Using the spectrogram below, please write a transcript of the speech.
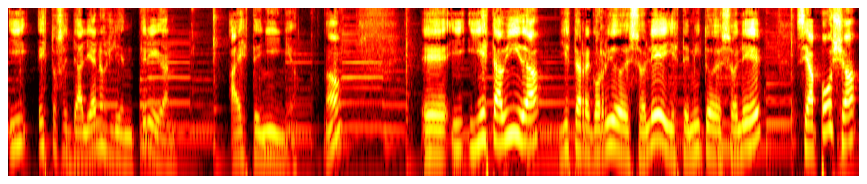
y estos italianos le entregan a este niño, ¿no? Eh, y, y, esta vida y este recorrido de Solé y este mito de Solé se apoya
